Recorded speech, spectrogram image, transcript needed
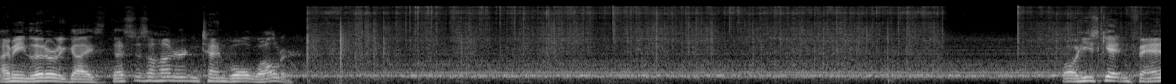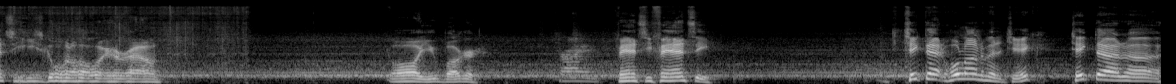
I mean, literally, guys, this is a 110 volt welder. Oh, he's getting fancy. He's going all the way around. Oh, you bugger. Trying. Fancy, fancy. Take that. Hold on a minute, Jake. Take that. uh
